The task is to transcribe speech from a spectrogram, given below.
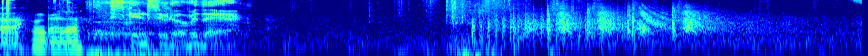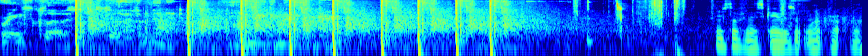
Ah, one guy there. Skin suit over there. Rings close. Still have a minute. Stuff in this game doesn't work properly.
